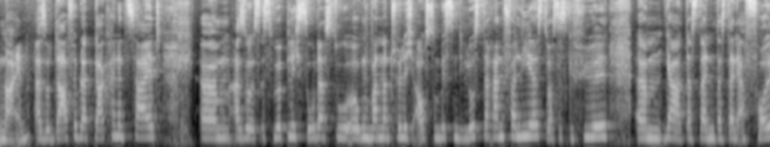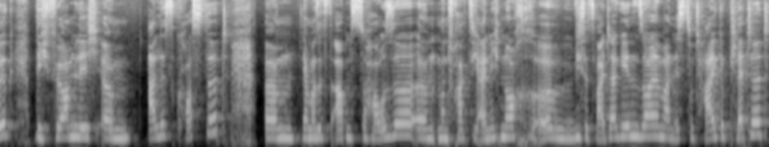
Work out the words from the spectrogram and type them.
Nein, also dafür bleibt gar keine Zeit. Ähm, also es ist wirklich so, dass du irgendwann natürlich auch so ein bisschen die Lust daran verlierst. Du hast das Gefühl, ähm, ja, dass dein, dass dein Erfolg dich förmlich ähm, alles kostet. Ähm, ja, man sitzt abends zu Hause, ähm, man fragt sich eigentlich noch, äh, wie es jetzt weitergehen soll. Man ist total geplättet.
